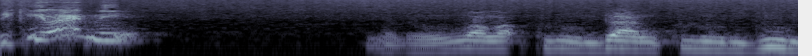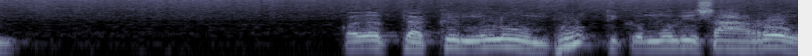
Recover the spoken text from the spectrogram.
dikileni wong kok glundang glumbung kaya daging lumbruk dikemuli sarung.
